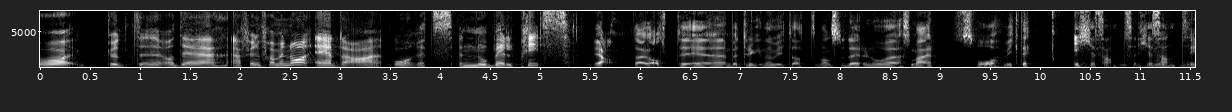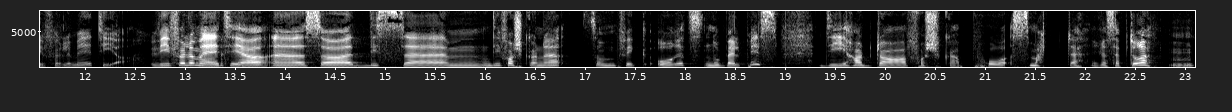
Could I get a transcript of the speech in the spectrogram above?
Og, og det jeg har funnet fram i nå, er da årets nobelpris. ja. Det er jo alltid betryggende å vite at man studerer noe som er så viktig. Ikke sant? ikke sant? Vi følger med i tida. Vi følger med i tida, eh, så disse mm, De forskerne som fikk årets nobelpris, de har da forska på smertereseptorer. Mm.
